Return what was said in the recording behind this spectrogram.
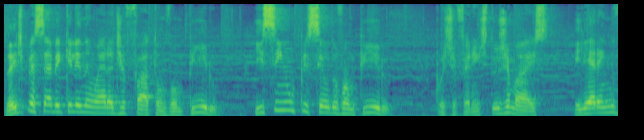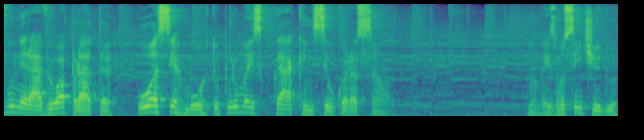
Blade percebe que ele não era de fato um vampiro, e sim um pseudo-vampiro, pois diferente dos demais, ele era invulnerável à prata ou a ser morto por uma esclaca em seu coração. No mesmo sentido,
